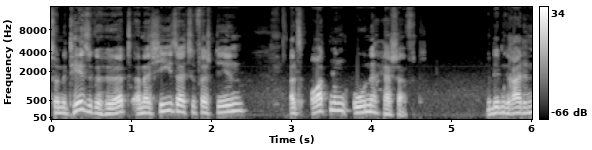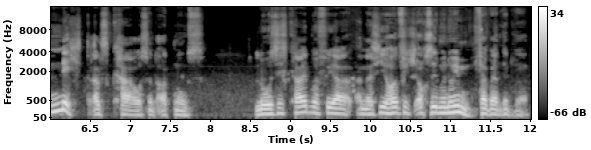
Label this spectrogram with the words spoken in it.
so eine These gehört, Anarchie sei zu verstehen als Ordnung ohne Herrschaft. Und eben gerade nicht als Chaos und Ordnungslosigkeit, wofür ja Anarchie häufig auch synonym verwendet wird.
